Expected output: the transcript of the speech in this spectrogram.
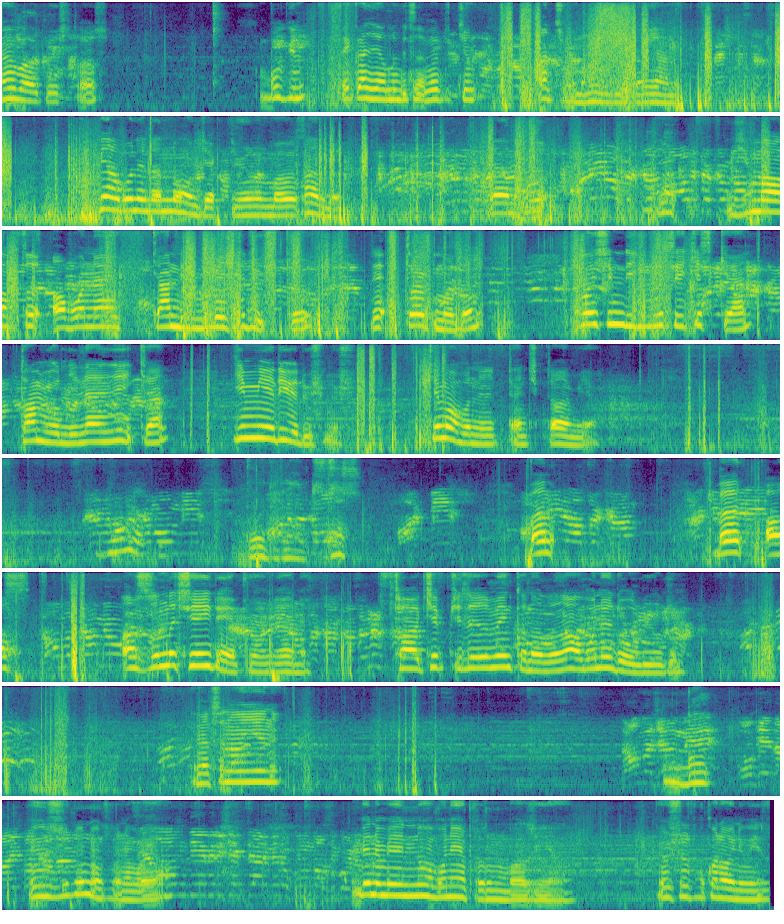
Merhaba arkadaşlar. Bugün tekrar yanı bir sebep için açmadım videoda yani. Bir aboneden ne olacak diyorum bana sen de. Yani bu yirmi- 26 abone kendi 25'e düştü. Ve takmadım. Ama şimdi 28 iken tam yol ilerleyken 27'ye düşmüş. Kim abonelikten çıktı abi ya? Dur lan sus. Ben ben as aslında şey de yapıyorum yani. Takipçilerimin kanalına abone de oluyordum. Mesela yani bu üzülüyorsunuz bana baya. Benim eline abone yapalım bazı ya. Görüşürüz bu kadar oynamayız.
